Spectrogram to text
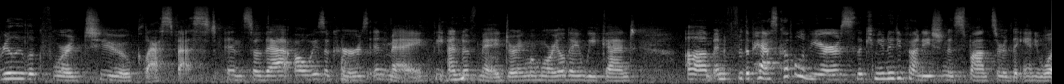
really look forward to Glass Fest, and so that always occurs in May, the end of May during Memorial Day weekend. Um, and for the past couple of years, the Community Foundation has sponsored the annual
